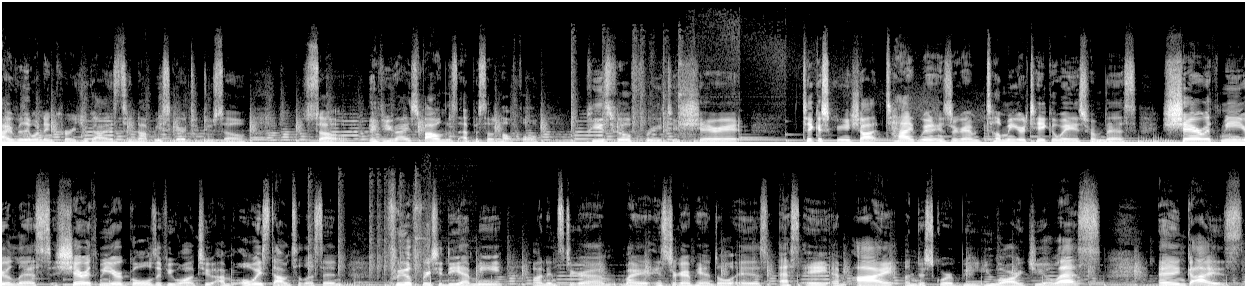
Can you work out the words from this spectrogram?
I really want to encourage you guys to not be scared to do so. So, if you guys found this episode helpful, please feel free to share it take a screenshot, tag me on Instagram, tell me your takeaways from this, share with me your list, share with me your goals if you want to. I'm always down to listen. Feel free to DM me on Instagram. My Instagram handle is S A M I underscore B U R G O S. And guys,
